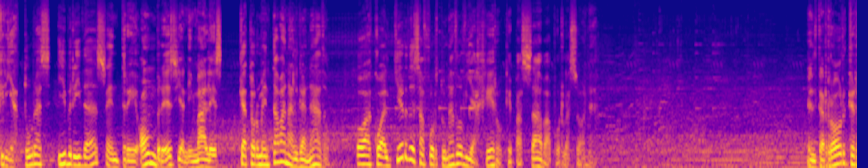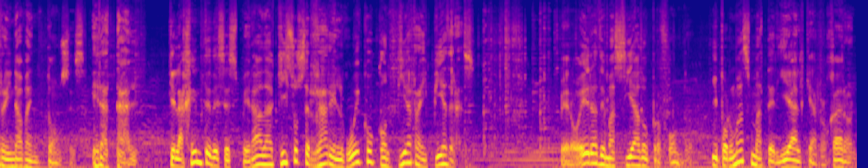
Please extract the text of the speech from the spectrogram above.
criaturas híbridas entre hombres y animales que atormentaban al ganado o a cualquier desafortunado viajero que pasaba por la zona. El terror que reinaba entonces era tal que la gente desesperada quiso cerrar el hueco con tierra y piedras pero era demasiado profundo y por más material que arrojaron,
